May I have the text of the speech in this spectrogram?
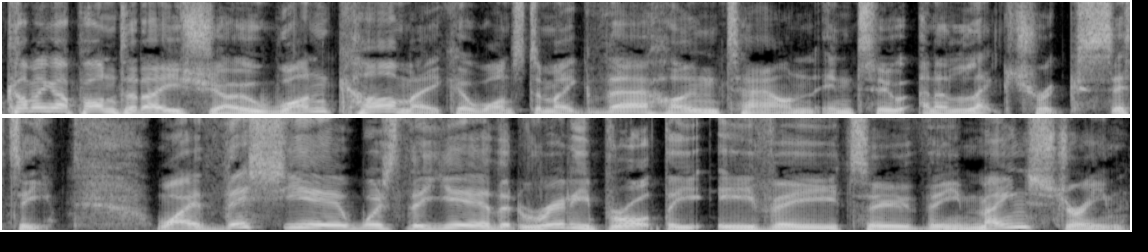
coming up on today's show, one car maker wants to make their hometown into an electric city. Why this year was the year that really brought the EV to the mainstream.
